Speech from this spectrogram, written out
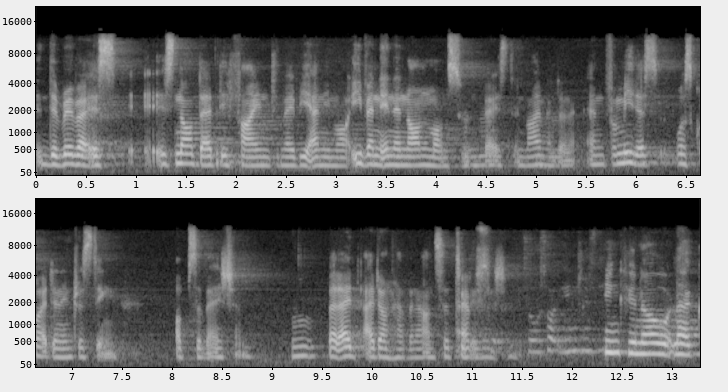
the river is, is not that defined maybe anymore, even in a non-monsoon based environment. And, and, for me, this was quite an interesting observation. Mm. But I, I don't have an answer to this. It's also interesting, you know, like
